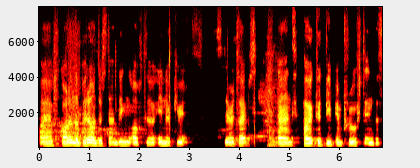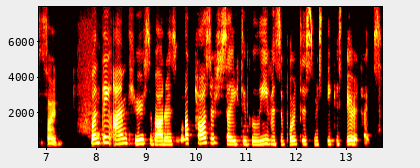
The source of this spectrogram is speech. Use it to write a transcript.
I have gotten a better understanding of the inaccurate stereotypes and how it could be improved in the society. One thing I'm curious about is what caused our society to believe and support these mistaken stereotypes.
